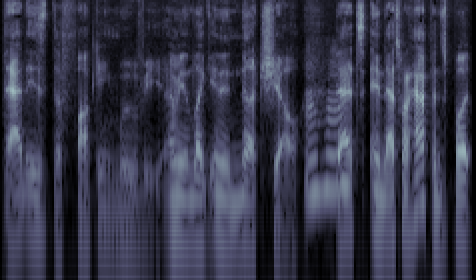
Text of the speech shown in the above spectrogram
That is the fucking movie. I mean, like in a nutshell. Mhm. That's and that's what happens. But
